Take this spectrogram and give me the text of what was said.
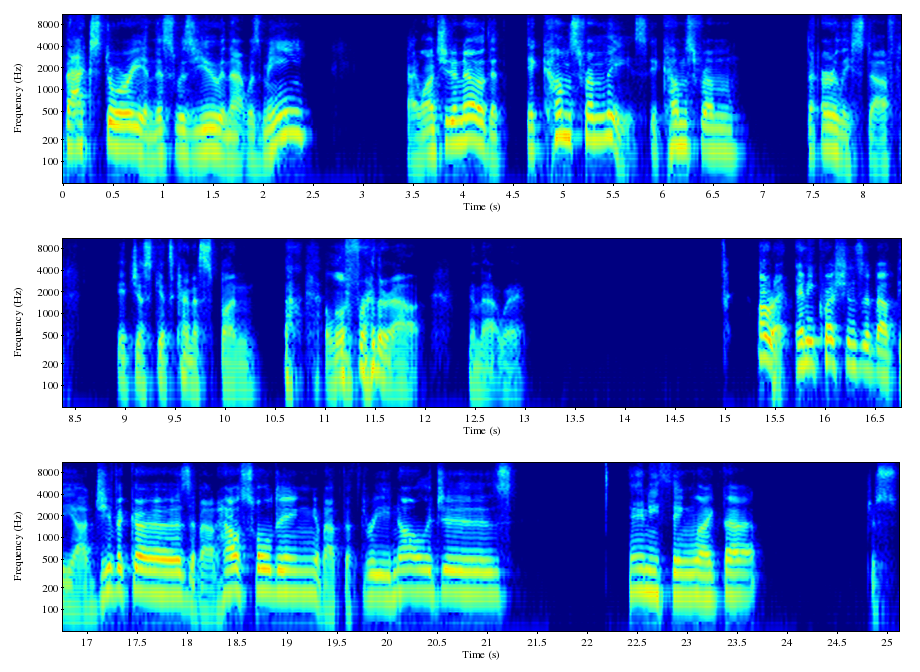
backstory and this was you and that was me, I want you to know that it comes from these. It comes from the early stuff. It just gets kind of spun a little further out in that way. All right. Any questions about the Ajivikas, about householding, about the three knowledges, anything like that? Just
